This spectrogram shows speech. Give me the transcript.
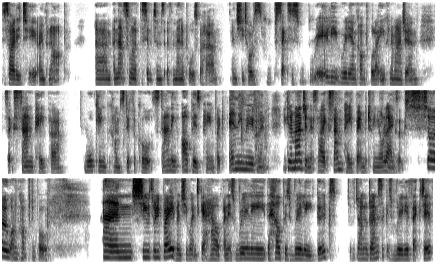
decided to open up. Um, and that's one of the symptoms of menopause for her. And she told us sex is really, really uncomfortable, like you can imagine. It's like sandpaper. Walking becomes difficult. Standing up is painful. Like any movement, you can imagine it's like sandpaper in between your legs, like so uncomfortable and she was really brave and she went to get help. And it's really the help is really good for vaginal dryness. Like it's really effective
